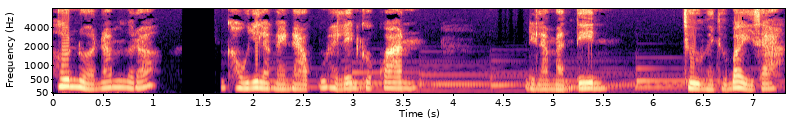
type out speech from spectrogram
hơn nửa năm rồi đó. Hầu như là ngày nào cũng phải lên cơ quan để làm bản tin, trừ ngày thứ bảy ra.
